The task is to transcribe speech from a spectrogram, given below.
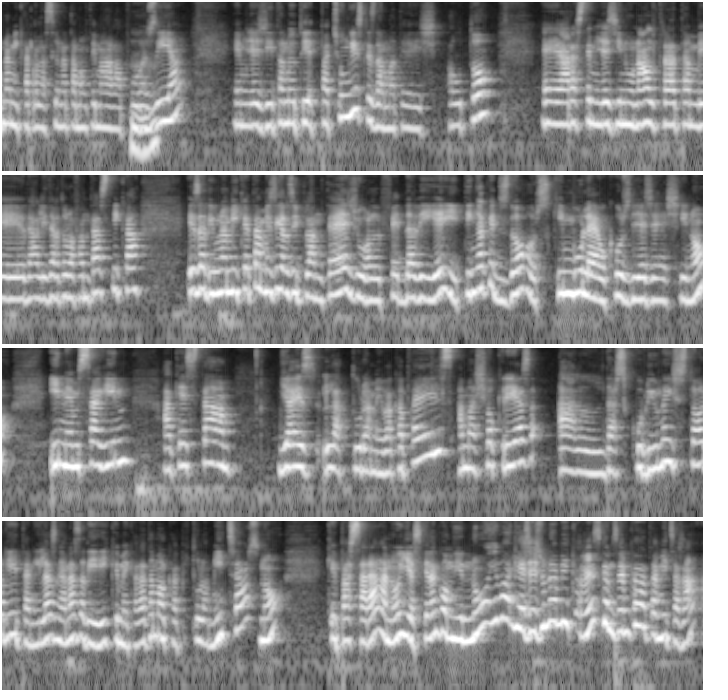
una mica relacionat amb el tema de la poesia, mm -hmm. hem llegit El meu tiet Patxunguis, que és del mateix autor, eh, ara estem llegint un altre també de literatura fantàstica, és a dir, una miqueta més i els hi plantejo el fet de dir, ei, tinc aquests dos, quin voleu que us llegeixi, no? I anem seguint aquesta ja és lectura meva cap a ells, amb això crees el descobrir una història i tenir les ganes de dir que m'he quedat amb el capítol a mitges, no? Què passarà, no? I es queden com dient, no, Eva, llegeix una mica més, que ens hem quedat a mitges. Ah,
